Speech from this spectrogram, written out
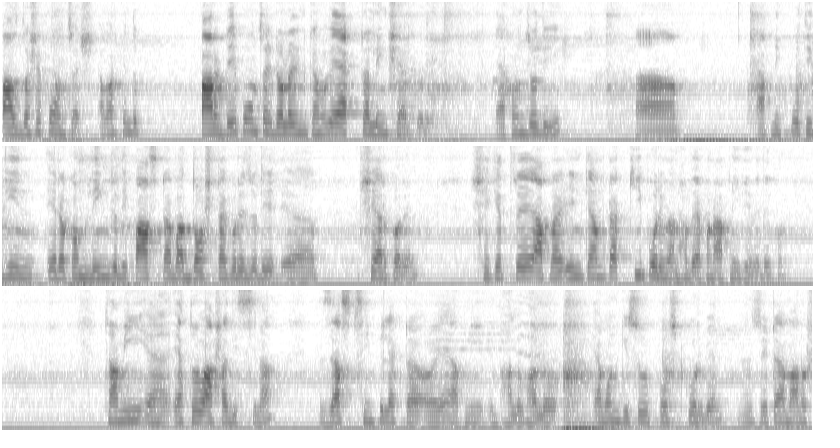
পাঁচ দশে পঞ্চাশ। আমার কিন্তু পার ডে পঞ্চাশ ডলার ইনকাম হবে একটা লিঙ্ক শেয়ার করে। এখন যদি আপনি প্রতিদিন এরকম লিঙ্ক যদি পাঁচটা বা দশটা করে যদি শেয়ার করেন সেক্ষেত্রে আপনার ইনকামটা কি পরিমাণ হবে এখন আপনি ভেবে দেখুন। তো আমি এত আশা দিচ্ছি না। জাস্ট সিম্পল একটা ওয়ে আপনি ভালো ভালো এমন কিছু পোস্ট করবেন, যেটা মানুষ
